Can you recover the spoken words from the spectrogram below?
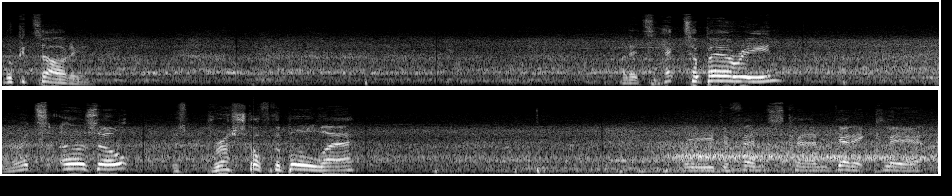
Mkhitaryan. And it's Hector Bellerin. Now it's Ozil. Just brushed off the ball there. The defence can get it clear.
